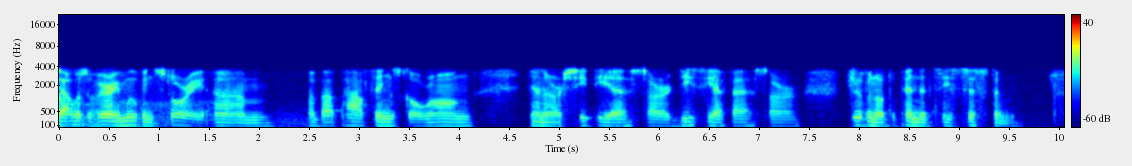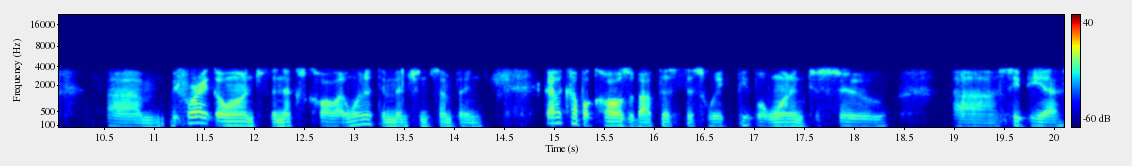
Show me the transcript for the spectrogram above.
That was a very moving story um, about how things go wrong in our CPS, our DCFS, our juvenile dependency system. Um, before I go on to the next call, I wanted to mention something. Got a couple calls about this this week. People wanting to sue uh, CPS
